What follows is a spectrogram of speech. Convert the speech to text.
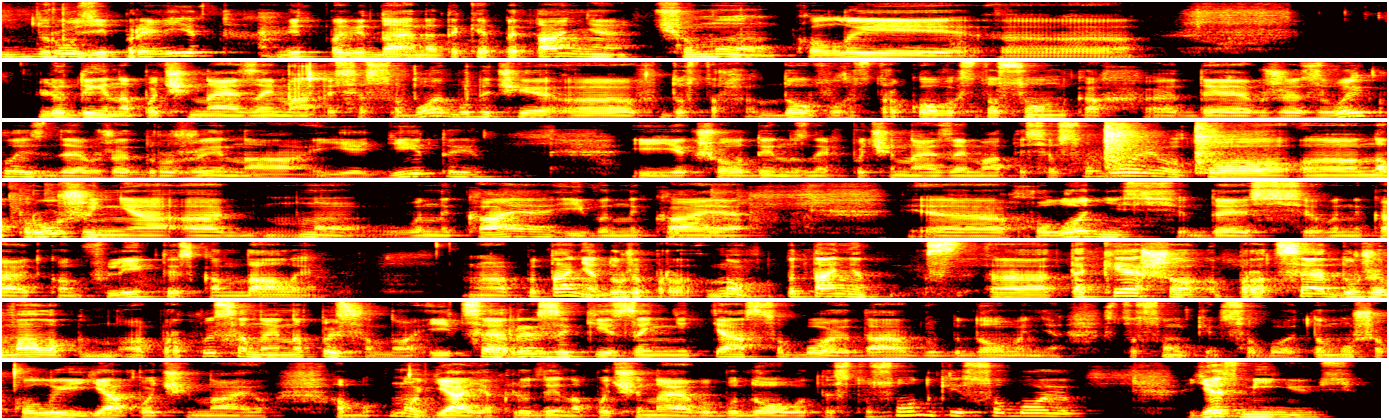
Друзі, привіт! Відповідаю на таке питання, чому, коли е, людина починає займатися собою, будучи е, в довгострокових стосунках, е, де вже звиклись, де вже дружина, є діти. І якщо один з них починає займатися собою, то е, напруження е, ну, виникає і виникає е, холодність, десь виникають конфлікти, скандали. Е, Питання дуже про ну, питання е, таке, що про це дуже мало прописано і написано. І це ризики зайняття собою, да, вибудовування стосунків з собою. Тому що коли я починаю, або ну я як людина починаю вибудовувати стосунки з собою, я змінююсь.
